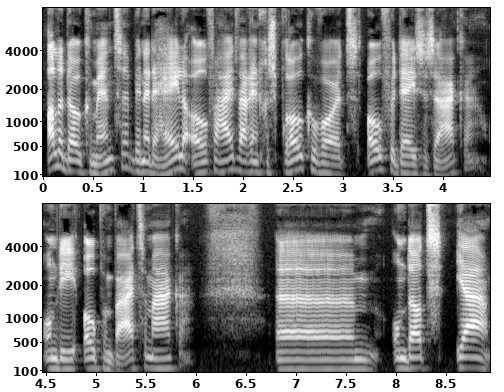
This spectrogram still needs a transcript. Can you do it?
alle documenten binnen de hele overheid waarin gesproken wordt over deze zaken, om die openbaar te maken. Ehm, omdat ja,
